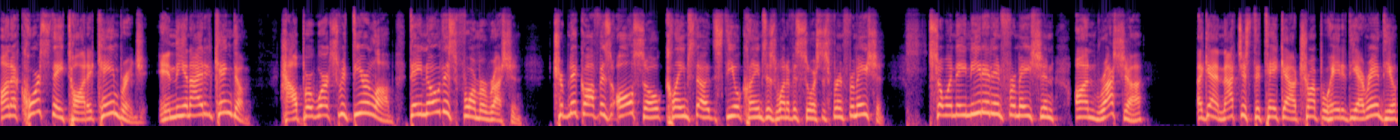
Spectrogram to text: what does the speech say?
on a course they taught at Cambridge in the United Kingdom. Halper works with Dearlove. They know this former Russian. Trebnikov is also claims uh, Steele claims as one of his sources for information. So when they needed information on Russia, again, not just to take out Trump, who hated the Iran deal,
